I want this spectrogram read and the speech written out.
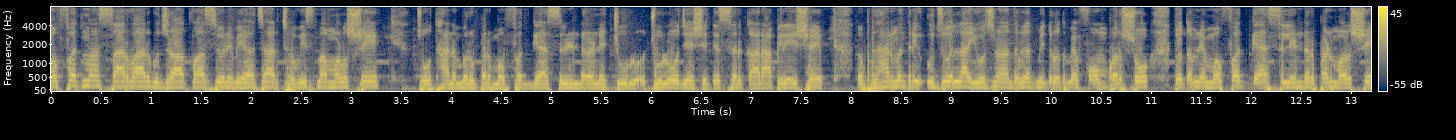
મફતમાં સારવાર ગુજરાતવાસીઓને બે હજાર છવ્વીસમાં મળશે. ચોથા નંબર ઉપર મફત ગેસ સિલિન્ડર અને ચૂલો ચૂલો જે છે તે સરકાર આપી રહી છે. તો પ્રધાનમંત્રી ઉજ્જવલા યોજના અંતર્ગત મિત્રો તમે ફોર્મ ભરશો તો તમને મફત ગેસ સિલિન્ડર પણ મળશે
